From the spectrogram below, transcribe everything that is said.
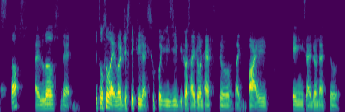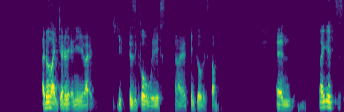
stuff. I love that it's also like logistically like super easy because I don't have to like buy things. I don't have to. I don't like generate any like physical waste, and I tinker with stuff. And like it's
